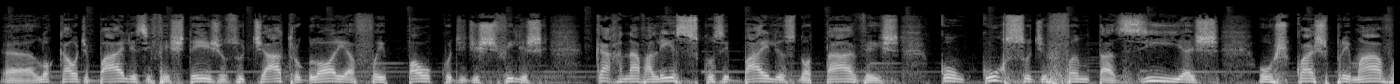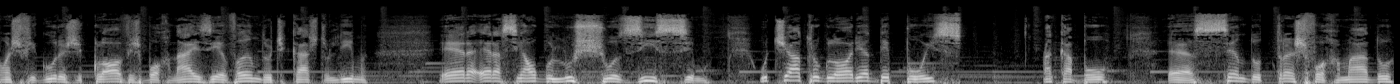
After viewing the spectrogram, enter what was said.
é, local de bailes e festejos, o Teatro Glória foi palco de desfiles carnavalescos e bailes notáveis, concurso de fantasias, os quais primavam as figuras de Clóvis Bornais e Evandro de Castro Lima. Era, era assim algo luxuosíssimo. O Teatro Glória depois acabou é, sendo transformado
